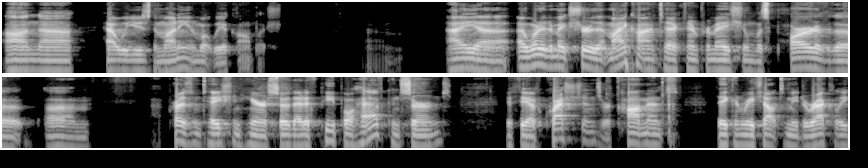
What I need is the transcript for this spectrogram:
on how we use the money and what we accomplished. I, uh, I wanted to make sure that my contact information was part of the um, presentation here so that if people have concerns, if they have questions or comments, they can reach out to me directly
